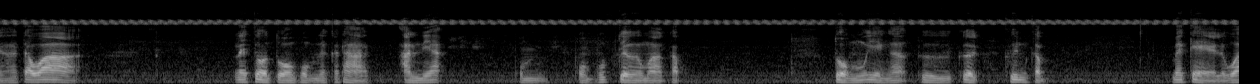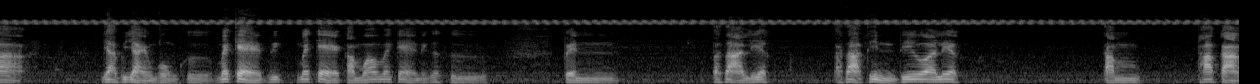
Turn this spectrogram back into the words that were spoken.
นะฮะแต่ว่า ในตัวตัวผมในยคาถาอันเนี้ย ผมผมพบเจอมากับ ตัวผมเองอะคือเกิดขึ้นกับแม่แก่หรือว่าญาติผู้ใหญ่ของผมคือ แม่แก่แม่แก่คำว่าแม่แก่นี่ก็คือ เป็นภาษาเรียกภาษาถิ่นที่ว่าเรียกตามภาคกลาง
